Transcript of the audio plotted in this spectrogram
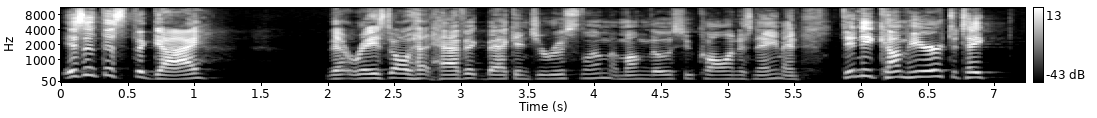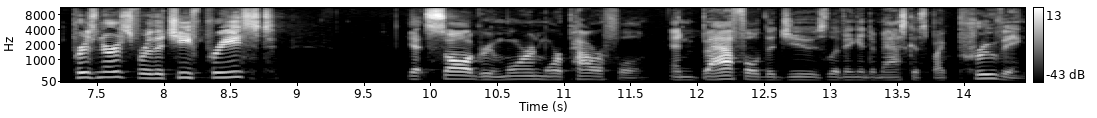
Isn't this the guy that raised all that havoc back in Jerusalem among those who call on his name? And didn't he come here to take prisoners for the chief priest? Yet Saul grew more and more powerful and baffled the Jews living in Damascus by proving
